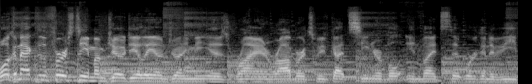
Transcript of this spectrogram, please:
Welcome back to the first team. I'm Joe DeLeone. Joining me is Ryan Roberts. We've got Senior Bowl invites that we're going to be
